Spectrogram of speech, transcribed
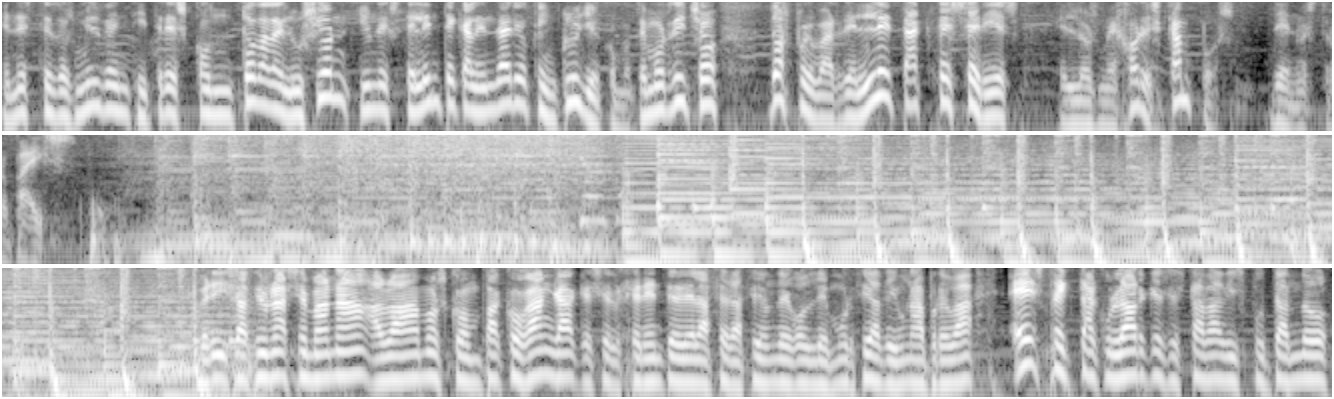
en este 2023 con toda la ilusión y un excelente calendario que incluye, como te hemos dicho, dos pruebas de Let Access Series en los mejores campos de nuestro país. Hace una semana hablábamos con Paco Ganga, que es el gerente de la Federación de Gol de Murcia, de una prueba espectacular que se estaba disputando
